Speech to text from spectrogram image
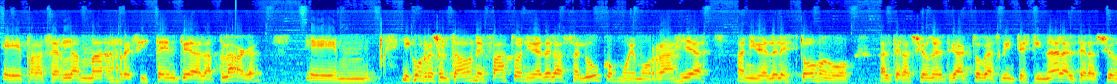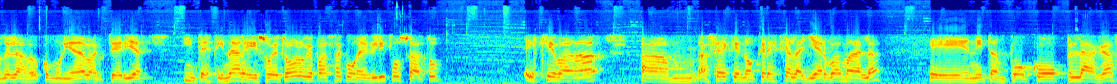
eh, para hacerla más resistente a la plaga Em, y con resultados nefastos a nivel de la salud, como hemorragias a nivel del estómago, alteración del tracto gastrointestinal, alteración de la comunidad de bacterias intestinales. Y sobre todo lo que pasa con el glifosato es que va a hacer que no crezca la hierba mala, eh, ni tampoco plagas,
